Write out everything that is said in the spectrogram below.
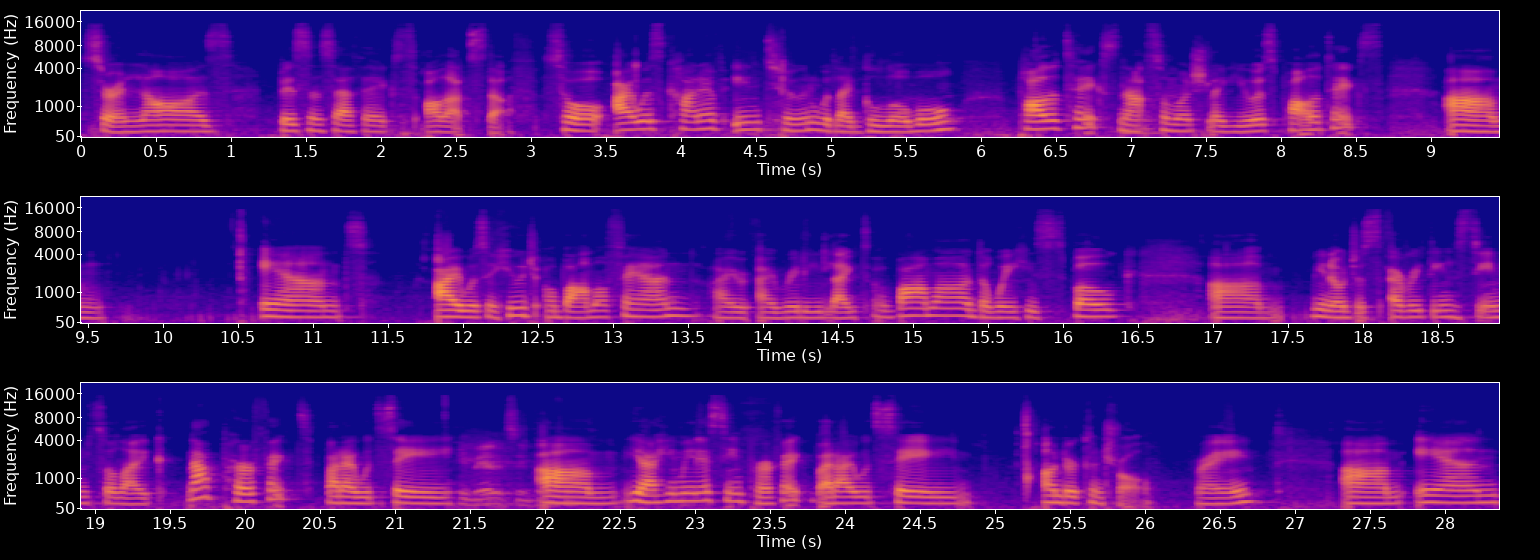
certain laws, business ethics, all that stuff. So I was kind of in tune with like global politics, not so much like US politics. Um, and I was a huge Obama fan. I, I really liked Obama, the way he spoke. Um, you know, just everything seemed so like not perfect, but I would say he made it seem. um, yeah, he made it seem perfect, but I would say under control, right? Um, and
